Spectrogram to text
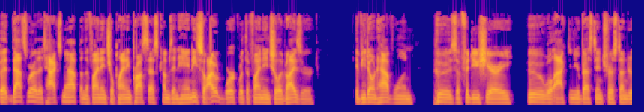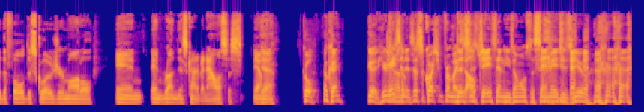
but that's where the tax map and the financial planning process comes in handy. So I would work with a financial advisor if you don't have one who's a fiduciary who will act in your best interest under the full disclosure model and and run this kind of analysis. Yeah. yeah. Cool. Okay, good. Here's Jason, another. is this a question from myself? This myself? is Jason. He's almost the same age as you.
